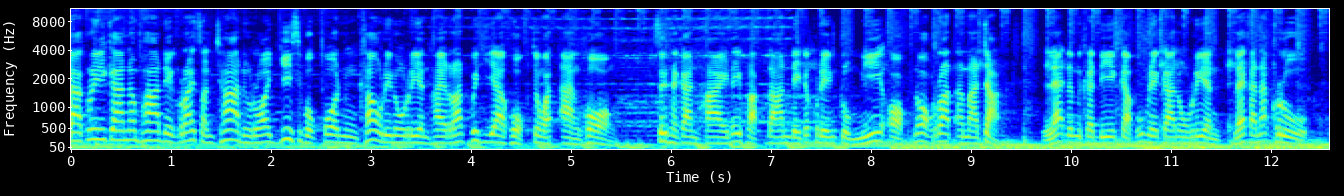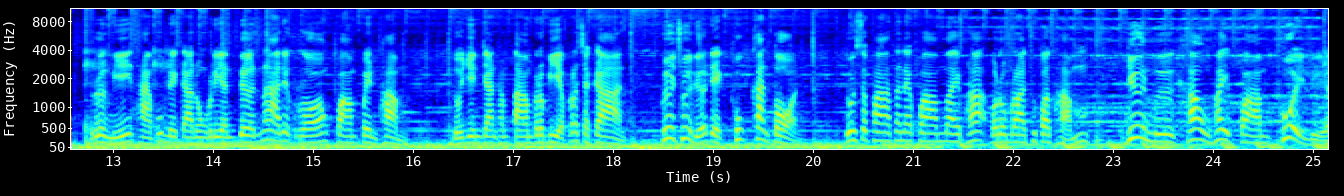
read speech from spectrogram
จากกรณีการนำพาเด็กไร้สัญชาติ 126 คน เข้าเรียนโรงเรียนไทยรัฐวิทยา 6 จังหวัดอ่างทอง ซึ่งทางการไทยได้ผลักดันเด็กนักเรียนกลุ่มนี้ออกนอกราชอาณาจักร และดำเนินคดีกับผู้อำนวยการโรงเรียนและคณะครู เรื่องนี้ทางผู้อำนวยการโรงเรียนเดินหน้าเรียกร้องความเป็นธรรม โดยยืนยันทำตามระเบียบราชการ เพื่อช่วยเหลือเด็กทุกขั้นตอน โดยสภาทนายความในพระบรมราชูปถัมภ์ยื่นมือเข้าให้ความช่วยเหลือ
